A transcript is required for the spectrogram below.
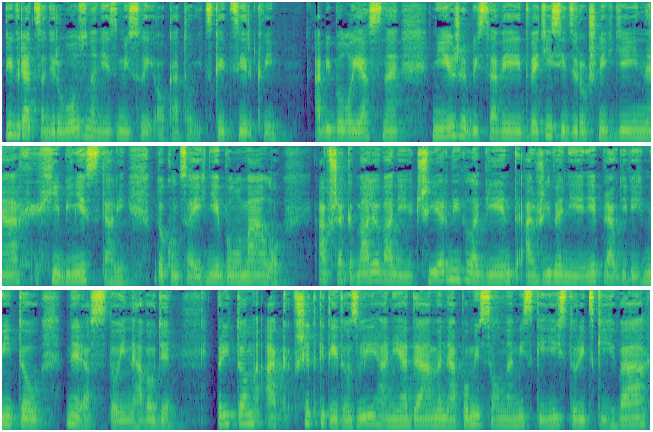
vyvracať rôzne nezmysly o katolíckej cirkvi. Aby bolo jasné, nie že by sa v jej 2000 ročných dejinách chyby nestali, dokonca ich nebolo málo. Avšak maľovanie čiernych legend a živenie nepravdivých mýtov neraz stojí na vode. Pritom, ak všetky tieto zlyhania dáme na pomyselné misky historických váh,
